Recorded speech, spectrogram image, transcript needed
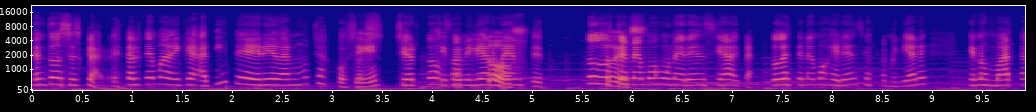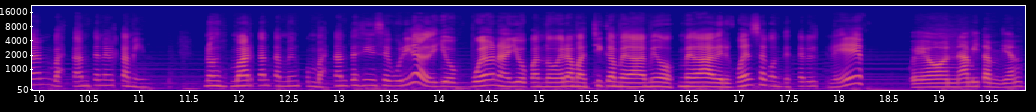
entonces, claro, está el tema de que a ti te heredan muchas cosas, Sí. ¿cierto? Sí, Familiarmente. Todos, tenemos una herencia, claro, todos tenemos herencias familiares que nos marcan bastante en el camino. Nos marcan también con bastantes inseguridades. Yo, buena, yo cuando era más chica me daba miedo, me daba vergüenza contestar el teléfono. Weón, a mí también.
